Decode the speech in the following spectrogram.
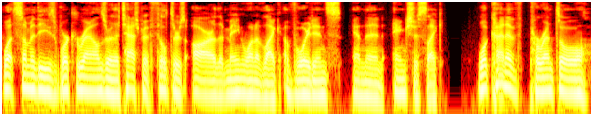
what some of these workarounds or the attachment filters are? The main one of like avoidance and then anxious. Like what kind of parental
